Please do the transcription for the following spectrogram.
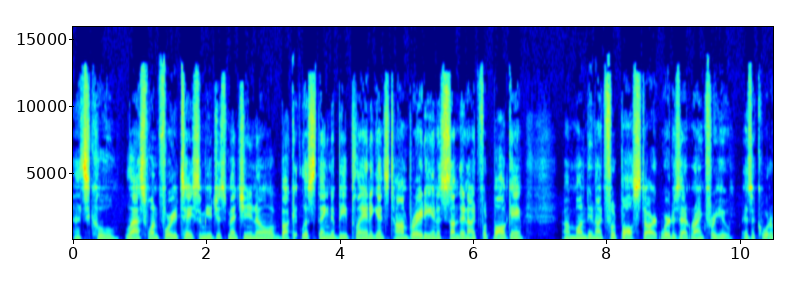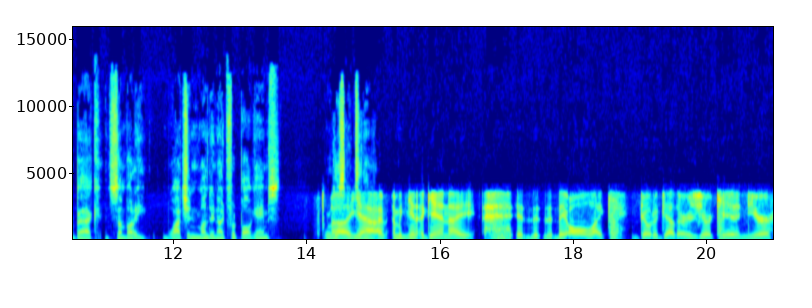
That's cool. Last one for you, Taysom. You just mentioned, you know, a bucket list thing to be playing against Tom Brady in a Sunday night football game. A Monday night football start. Where does that rank for you as a quarterback and somebody watching Monday night football games or Uh, listening to yeah. I, I mean, again, again, I it, they all like go together. As you're a kid and you're,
